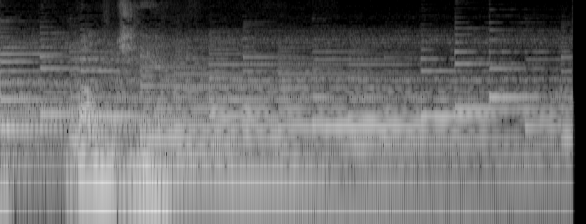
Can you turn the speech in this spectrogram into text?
Bom dia.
